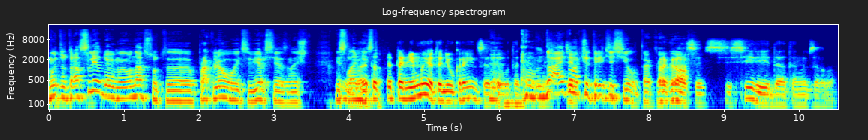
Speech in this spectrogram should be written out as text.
мы тут расследуем, и у нас тут э, проклевывается версия, значит, исламистов. Это, это не мы, это не украинцы, это вот Да, это вообще третья сила такая. Програлся из Сирии, да, там и взорвал.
